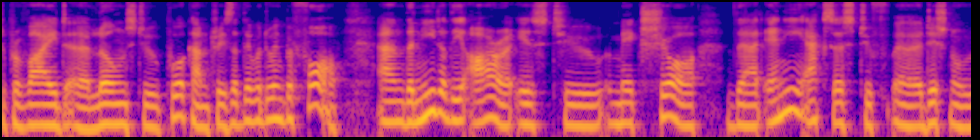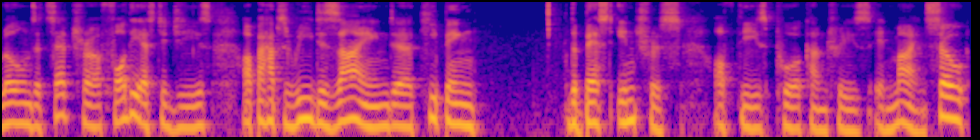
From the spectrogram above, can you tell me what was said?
to provide uh, loans to poor countries that they were doing before. And the need of the hour is to make sure that any access to uh, additional loans, etc., for the SDGs are perhaps redesigned, uh, keeping the best interests of these poor countries in mind. So,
